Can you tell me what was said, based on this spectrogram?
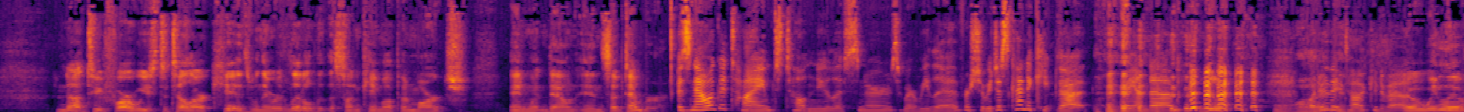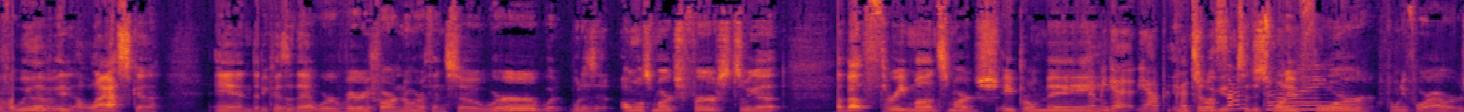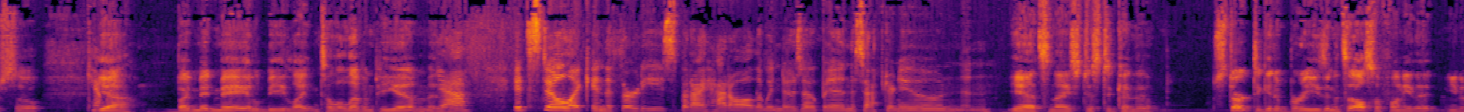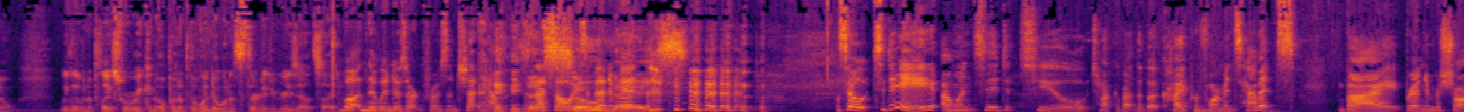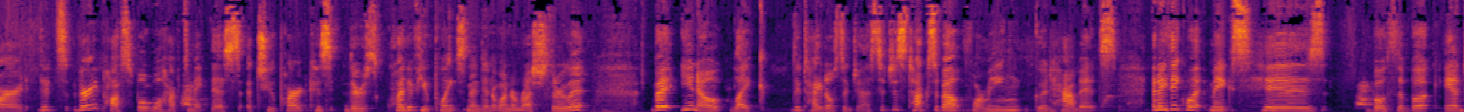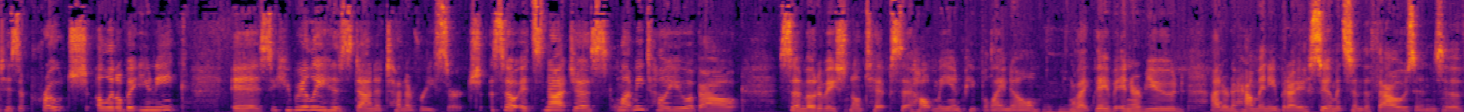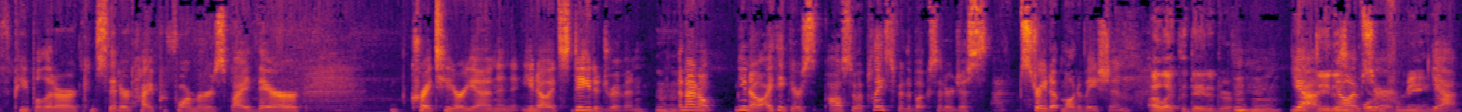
not too far. We used to tell our kids when they were little that the sun came up in March and went down in September. Is now a good time to tell new listeners where we live, or should we just kind of keep that random? What, what are they talking about? Uh, we live we live in Alaska, and because of that, we're very far north, and so we're what what is it? Almost March first. So we got about three months: March, April, May. Then we get yeah until we get to the sunshine. 24, 24 hours. So, Can't yeah, by mid May it'll be light until 11 p.m. And Yeah. It's still like in the 30s, but I had all the windows open this afternoon and yeah, it's nice just to kind of start to get a breeze. And it's also funny that, you know, we live in a place where we can open up the window when it's 30 degrees outside. well, and the windows aren't frozen shut now. So that's, That's always so a benefit. nice. So today I wanted to talk about the book High Performance Habits by Brendon Burchard. It's very possible we'll have to make this a two part because there's quite a few points and I didn't want to rush through it. But, you know, like the title suggests, it just talks about forming good habits. And I think what makes his both the book and his approach a little bit unique is he really has done a ton of research. So it's not just let me tell you about some motivational tips that help me and people I know. Mm-hmm. Like they've interviewed, I don't know how many, but I assume it's in the thousands of people that are considered high performers by their criterion. And you know it's data driven mm-hmm. and i don't you know i think there's also a place for the books that are just straight up motivation. I like the mm-hmm. data driven. yeah. Data is no important i'm sure. for me. yeah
